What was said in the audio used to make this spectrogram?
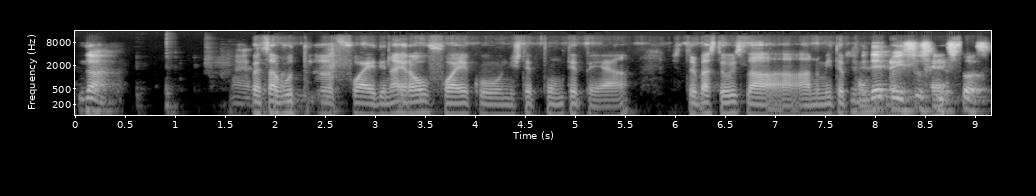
Da. Aia. Ați avut uh, foaie din aia, era o foaie cu niște puncte pe ea și trebuia să te uiți la anumite Și puncte. vedeai pe Iisus Hristos.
